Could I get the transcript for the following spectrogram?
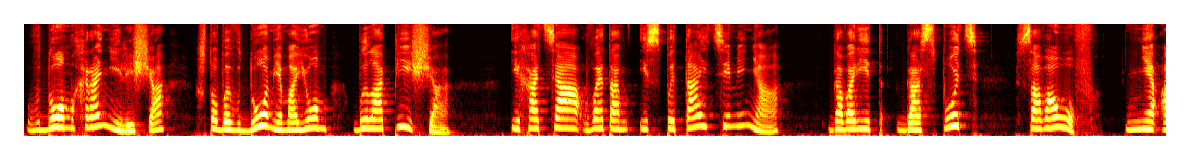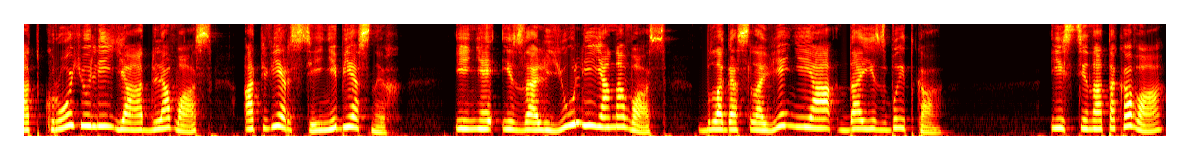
в дом хранилища, чтобы в доме моем была пища – и хотя в этом испытайте меня, говорит Господь Саваоф, не открою ли я для вас отверстий небесных, и не изолью ли я на вас благословения до избытка? Истина такова,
